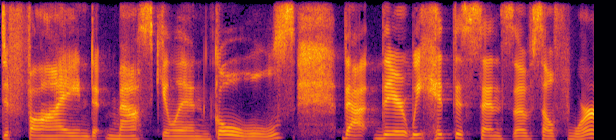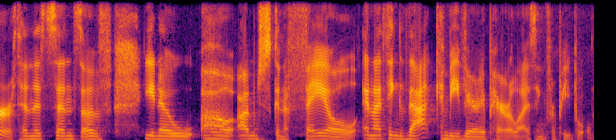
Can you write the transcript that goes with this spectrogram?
defined masculine goals that there we hit this sense of self-worth and this sense of you know oh i'm just going to fail. And i think that can be very paralyzing for people.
